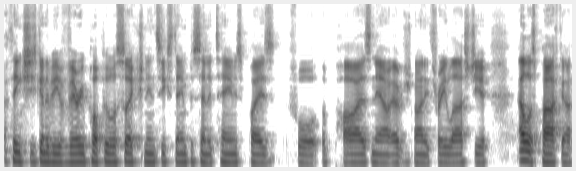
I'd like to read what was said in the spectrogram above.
i think she's going to be a very popular selection in 16% of teams plays for the pies now averaged 93 last year. Alyce parker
